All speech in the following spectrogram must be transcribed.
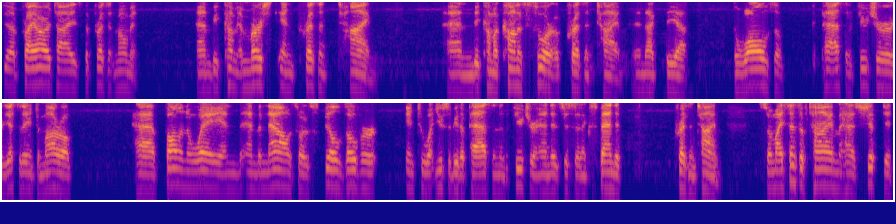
to prioritize the present moment and become immersed in present time and become a connoisseur of present time. And that the uh, the walls of past and future yesterday and tomorrow have fallen away and and the now sort of spills over into what used to be the past and the future and is just an expanded present time. So my sense of time has shifted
